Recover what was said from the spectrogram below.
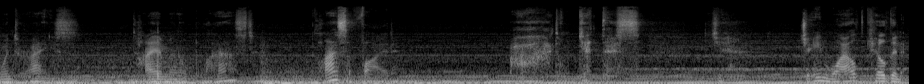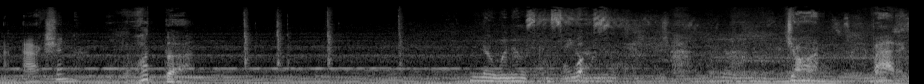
WinterICE. Diametal blast? Classified. Ah, I don't get this. J- Jane Wilde killed in action? What the? No one else can save What? us. John Vattic.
